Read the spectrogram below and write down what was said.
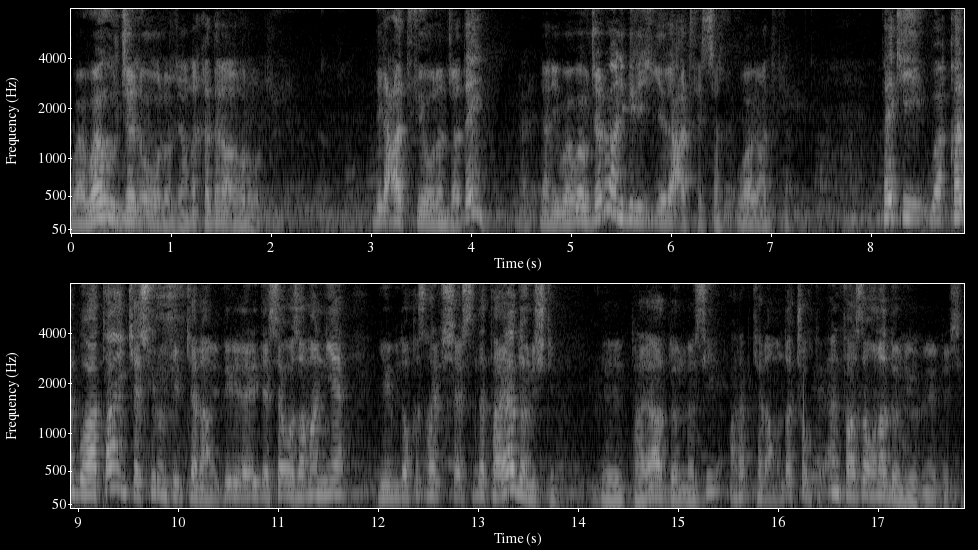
Ve vevcelu olur. Yani ne kadar ağır olur. bil atfi olunca değil? Yani ve vevcelu hani bir yere atfetsek. Vav atfetsek. Peki ve kalbuha ta'in kesirun fil kelami. Birileri dese o zaman niye 29 harf içerisinde ta'ya dönüştü? E, ta'ya dönmesi Arap kelamında çoktur. En fazla ona dönüyor neredeyse.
